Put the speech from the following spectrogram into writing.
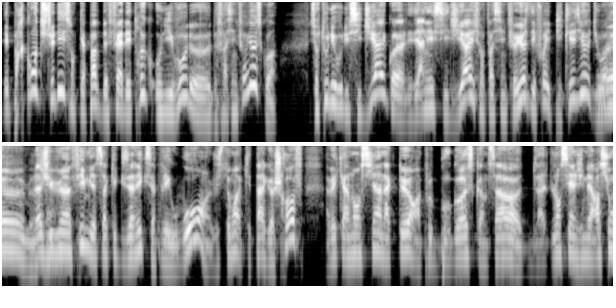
Et par contre, je te dis, ils sont capables de faire des trucs au niveau de, de Fast and Furious, quoi. Surtout au niveau du CGI, quoi. Les derniers CGI sur Fast and Furious, des fois, ils piquent les yeux, tu vois. Ouais, Là, j'ai vu un film il y a ça quelques années qui s'appelait War, justement, avec Tiger Shroff, avec un ancien acteur un peu beau gosse comme ça, euh, de la- de l'ancienne génération,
